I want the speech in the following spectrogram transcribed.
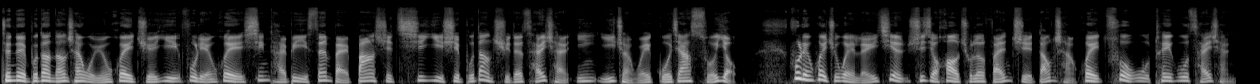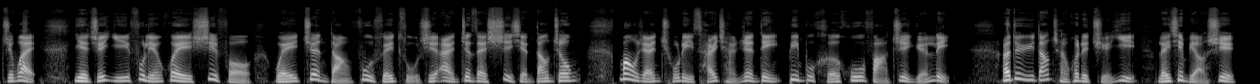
针对不当党产委员会决议，妇联会新台币三百八十七亿是不当取得财产，应移转为国家所有。妇联会主委雷倩十九号除了反指党产会错误推估财产之外，也质疑妇联会是否为政党附随组织案正在视线当中，贸然处理财产认定，并不合乎法治原理。而对于党产会的决议，雷倩表示，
